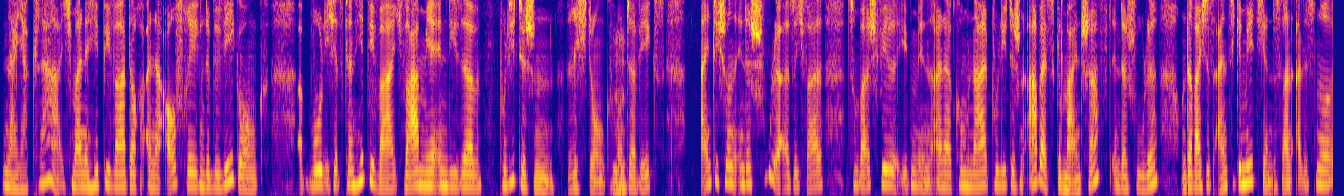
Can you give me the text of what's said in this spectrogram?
Na ja, klar. Ich meine, Hippie war doch eine aufregende Bewegung. Obwohl ich jetzt kein Hippie war, ich war mehr in dieser politischen Richtung mhm. unterwegs. Eigentlich schon in der Schule. Also ich war zum Beispiel eben in einer kommunalpolitischen Arbeitsgemeinschaft in der Schule und da war ich das einzige Mädchen. Das waren alles nur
